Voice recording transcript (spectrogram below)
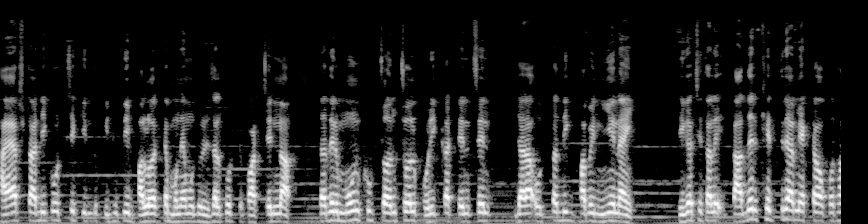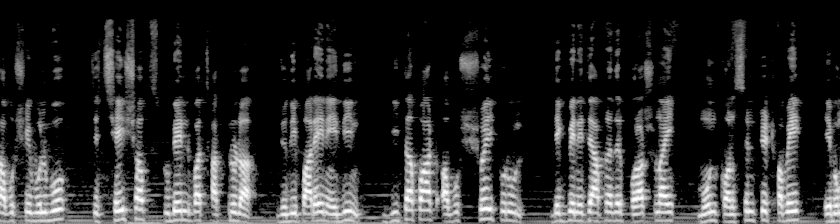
হায়ার স্টাডি করছে, কিন্তু কিছুতেই ভালো একটা মনের মতো রেজাল্ট করতে পারছেন না। তাদের মন খুব চঞ্চল পরীক্ষার টেনশন যারা অত্যাধিকভাবে নিয়ে নেয়। ঠিক আছে? তাহলে তাদের ক্ষেত্রে আমি একটা কথা অবশ্যই বলব যে, সেই সব স্টুডেন্ট বা ছাত্ররা যদি পারেন এই দিন গীতা পাঠ অবশ্যই করুন। দেখবেন এতে আপনাদের পড়াশোনায় মন কনসেন্ট্রেট হবে এবং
